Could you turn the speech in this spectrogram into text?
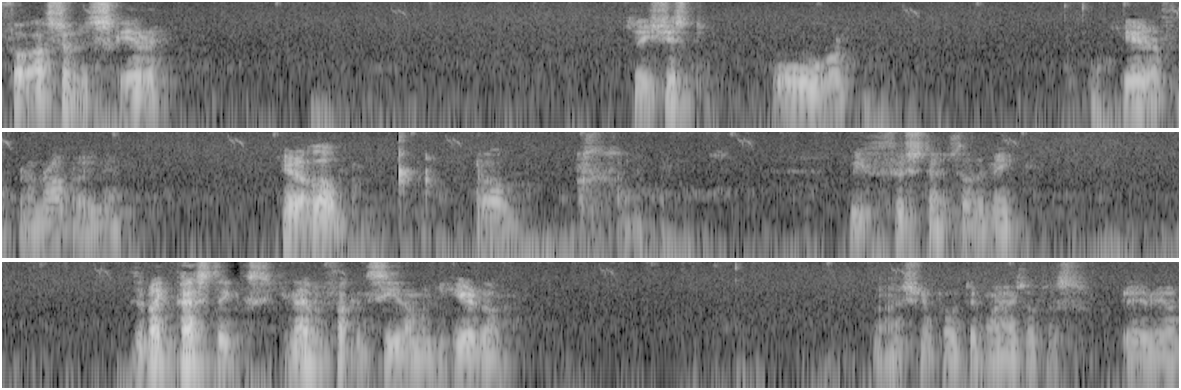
Fuck, that sounded scary. So he's just over here, a fucking rabbit again. Here, a little, little, wee footsteps that they make. The big pistics, you never fucking see them when you hear them. I shouldn't probably take my eyes off this area.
